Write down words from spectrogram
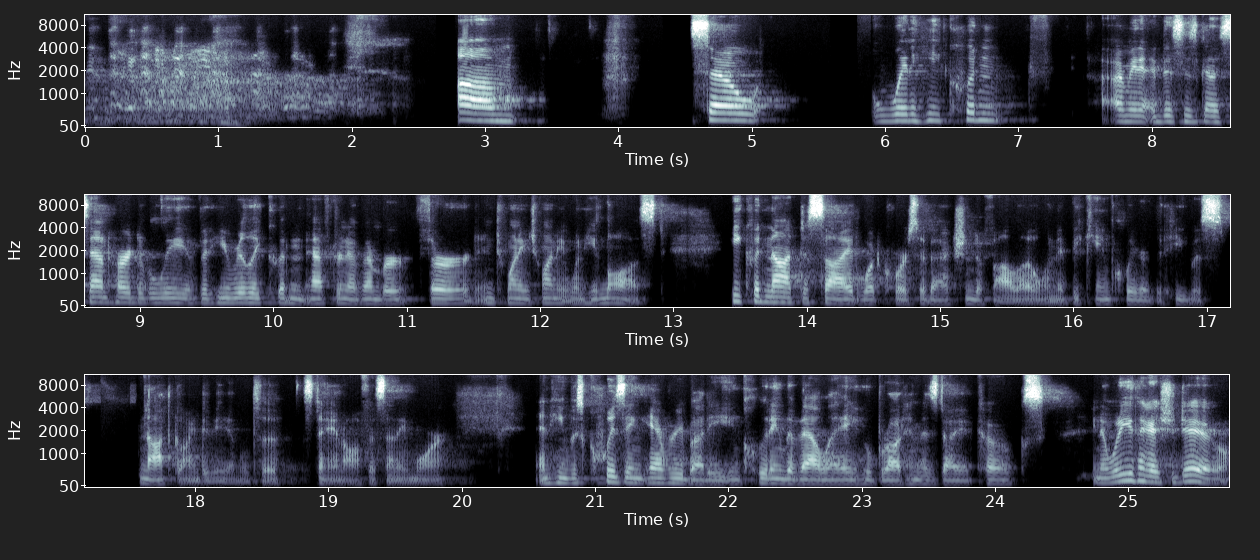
Um, so when he couldn't, I mean, this is going to sound hard to believe, but he really couldn't after November 3rd in 2020 when he lost. He could not decide what course of action to follow when it became clear that he was not going to be able to stay in office anymore. And he was quizzing everybody, including the valet who brought him his Diet Cokes. You know, what do you think I should do?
